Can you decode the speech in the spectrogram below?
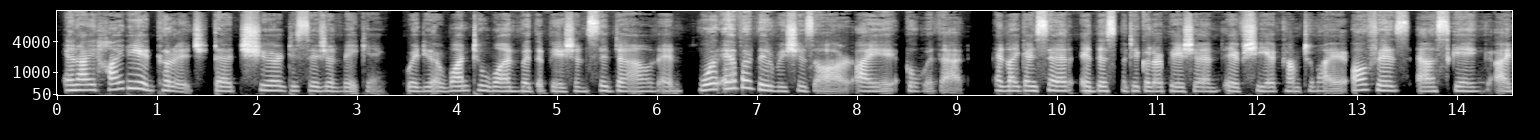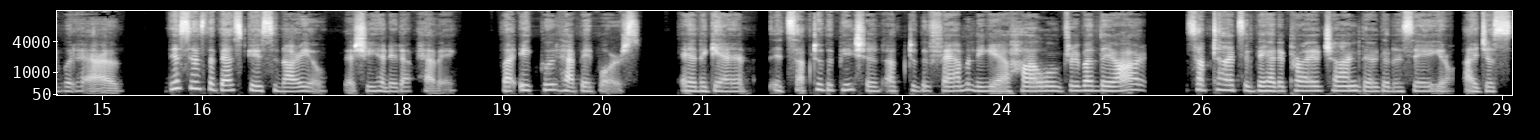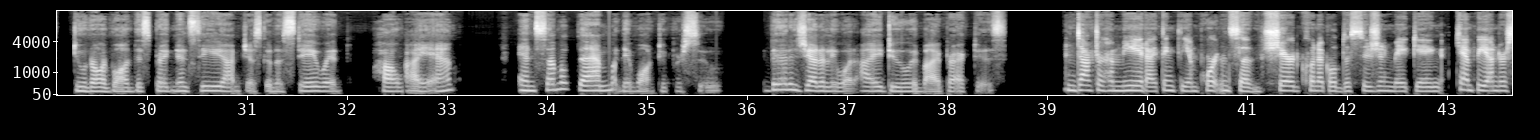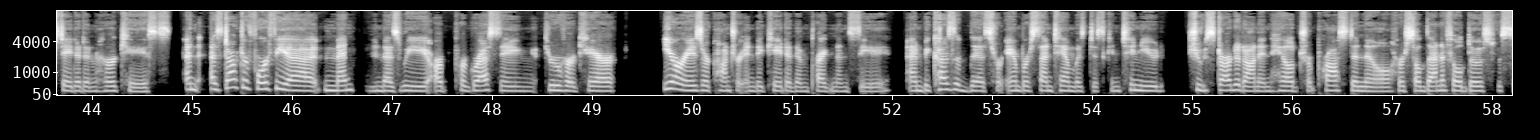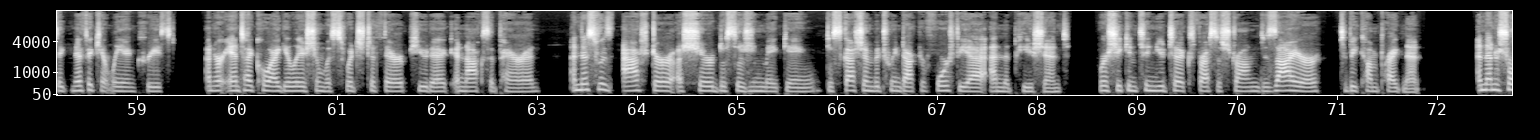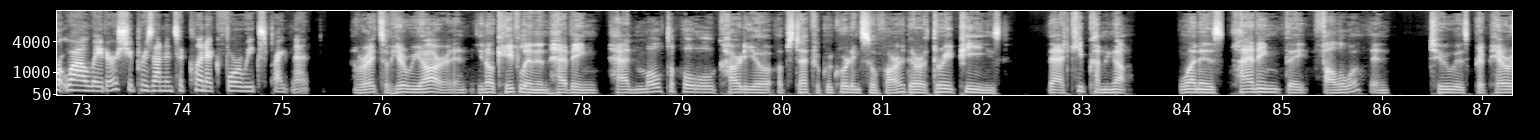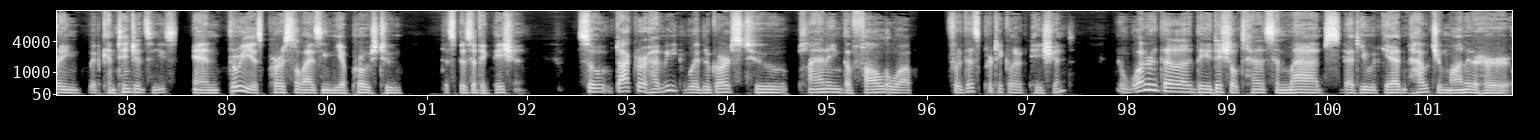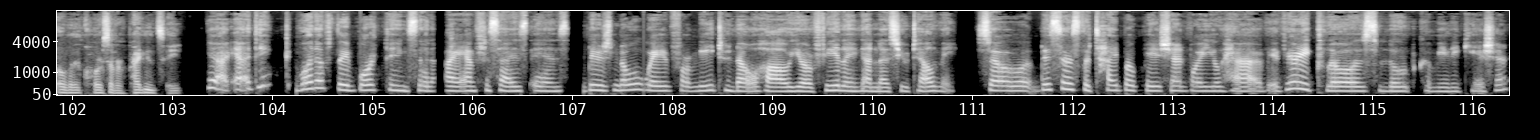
And I highly encourage that shared decision making when you're one to one with the patient, sit down and whatever their wishes are, I go with that. And like I said, in this particular patient, if she had come to my office asking, I would have, this is the best case scenario that she ended up having, but it could have been worse. And again, it's up to the patient, up to the family, uh, how driven they are. Sometimes if they had a prior child, they're going to say, you know, I just do not want this pregnancy. I'm just going to stay with how I am. And some of them they want to pursue. That is generally what I do in my practice. And Dr. Hameed, I think the importance of shared clinical decision making can't be understated in her case. And as Dr. Forfia mentioned, as we are progressing through her care, ERAs are contraindicated in pregnancy. And because of this, her ambrisentan was discontinued. She was started on inhaled treprostinil. Her sildenafil dose was significantly increased, and her anticoagulation was switched to therapeutic enoxaparin. And this was after a shared decision making discussion between Dr. Forfia and the patient, where she continued to express a strong desire to become pregnant. And then a short while later, she presented to clinic four weeks pregnant. All right, so here we are. And, you know, Caitlin, and having had multiple cardio obstetric recordings so far, there are three P's that keep coming up. One is planning the follow up, and two is preparing with contingencies, and three is personalizing the approach to the specific patient. So, Dr. Hameed, with regards to planning the follow up for this particular patient, what are the, the additional tests and labs that you would get? And how would you monitor her over the course of her pregnancy? Yeah, I think one of the important things that I emphasize is there's no way for me to know how you're feeling unless you tell me. So this is the type of patient where you have a very close loop communication.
